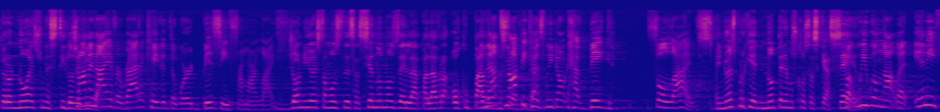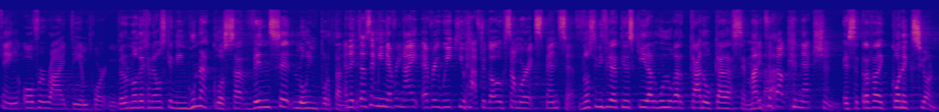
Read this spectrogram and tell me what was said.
pero no es un estilo de John and vida. I have eradicated the word busy from our life. John y yo estamos deshaciéndonos de la palabra ocupado And en that's nuestra not vida. because we don't have big, full lives. Y no es porque no tenemos cosas que hacer, But we will not let anything override the important. pero no dejaremos que ninguna cosa vence lo And it importante. doesn't mean every night, every week you have to go somewhere expensive. No significa que tienes que ir a algún lugar caro cada It's semana. about connection. Eh, Se trata de conexión.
